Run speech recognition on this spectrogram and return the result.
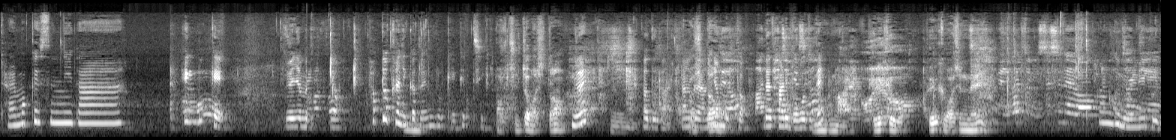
잘 먹겠습니다. 행복해. 왜냐면 합격하니까 더 행복해, 그치? 아 진짜 맛있다. 그래? 음. 나도 나, 맛있다. 양념부터. 내 다리 먹어도 돼? 음, 왜 이렇게 왜 이렇게 맛있네? 황금 올리브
